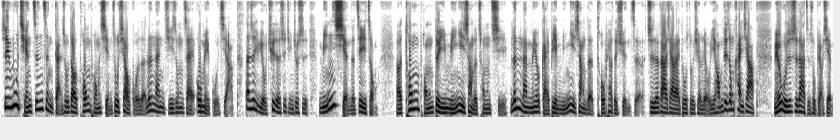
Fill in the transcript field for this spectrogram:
所以目前真正感受到通膨显著效果的，仍然集中在欧美国家。但是有趣的事情就是，明显的这种呃通膨对于名义上的冲击，仍然没有改变名义上的投票的选择，值得大家来多做一些留意。好，我们最终看一下美国股市四大指数表现，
